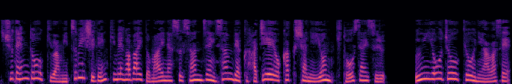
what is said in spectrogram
主電動機は三菱電機メガバイト -3308A を各社に4機搭載する。運用状況に合わせ、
